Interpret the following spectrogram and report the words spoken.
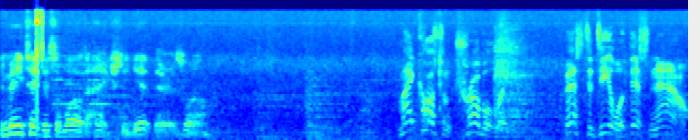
It may take us a while to actually get there as well. Might cause some trouble later. Best to deal with this now.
